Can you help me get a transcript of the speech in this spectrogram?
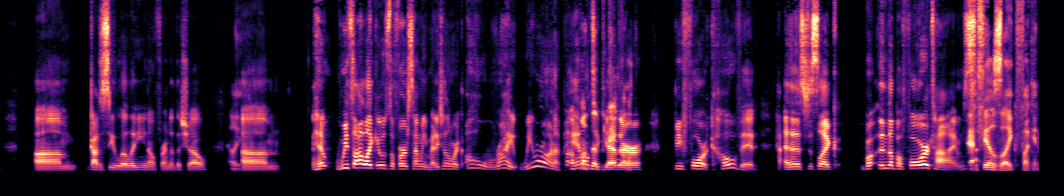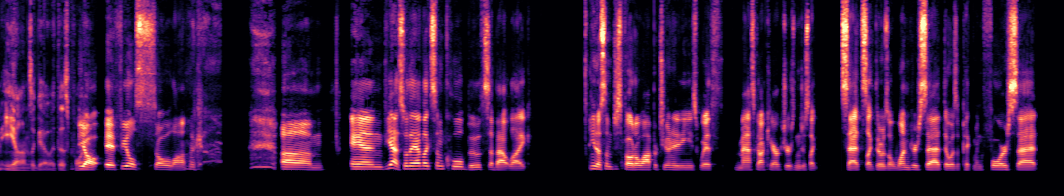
Um, got to see Lily, you know, friend of the show. Hell yeah. Um, and it- we thought like it was the first time we met each other. We're like, oh right, we were on a panel On the panel. together before COVID, and it's just like, but in the before times, Yeah, it feels like fucking eons ago at this point. Yo, it feels so long ago. um, and yeah, so they had like some cool booths about like, you know, some just photo opportunities with mascot characters and just like sets. Like there was a Wonder set, there was a Pikmin 4 set,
